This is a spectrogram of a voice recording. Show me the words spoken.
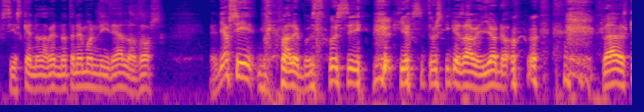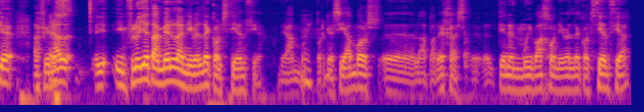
si es que no, a ver, no tenemos ni idea los dos. Eh, yo sí, vale, pues tú sí, yo, tú sí que sabes, yo no. claro, es que al final influye también el nivel de conciencia de ambos, porque si ambos, eh, la pareja, eh, tienen muy bajo nivel de conciencia,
